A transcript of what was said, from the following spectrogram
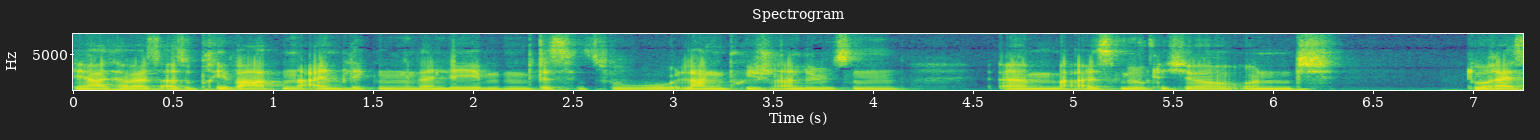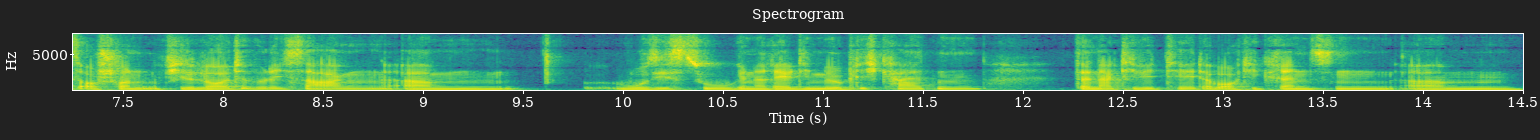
ja, teilweise also privaten Einblicken in dein Leben bis hin zu langen politischen Analysen, ähm, alles Mögliche. Und du reist auch schon viele Leute, würde ich sagen. Ähm, wo siehst du generell die Möglichkeiten deiner Aktivität, aber auch die Grenzen ähm,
